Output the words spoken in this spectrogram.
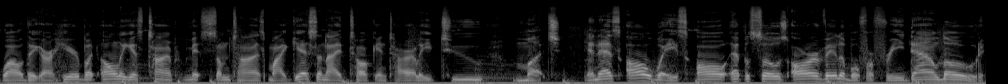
while they are here, but only as time permits. Sometimes my guests and I talk entirely too much. And as always, all episodes are available for free download.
